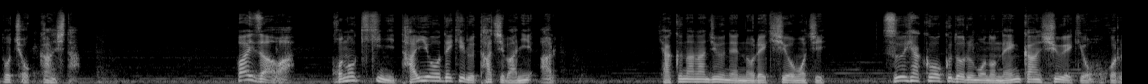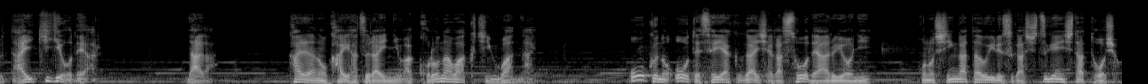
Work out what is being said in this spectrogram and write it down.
と直感した。ファイザーはこの危機に対応できる立場にある。170年の歴史を持ち数百億ドルもの年間収益を誇る大企業である。だが彼らの開発ラインにはコロナワクチンはない。多くの大手製薬会社がそうであるようにこの新型ウイルスが出現した当初フ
